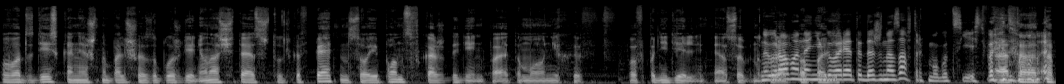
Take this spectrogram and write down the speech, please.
Вот здесь, конечно, большое заблуждение. У нас считается, что только в пятницу, а у японцев каждый день, поэтому у них и в, в понедельник не особенно. Ну, и куда рамен, они говорят, и даже на завтрак могут съесть, Это, поэтому... это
